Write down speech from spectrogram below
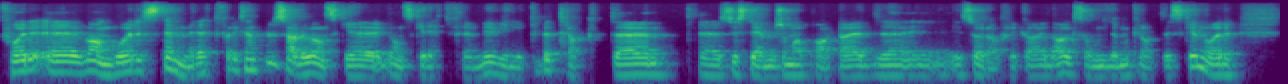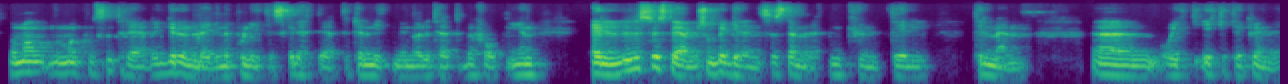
for hva angår stemmerett f.eks., så er det ganske, ganske rett frem. Vi vil ikke betrakte systemer som apartheid i Sør-Afrika i dag som demokratiske, når, når, man, når man konsentrerer grunnleggende politiske rettigheter til en liten minoritet i befolkningen eller systemer som begrenser stemmeretten kun til, til menn. Uh, og ikke, ikke, til kvinner.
